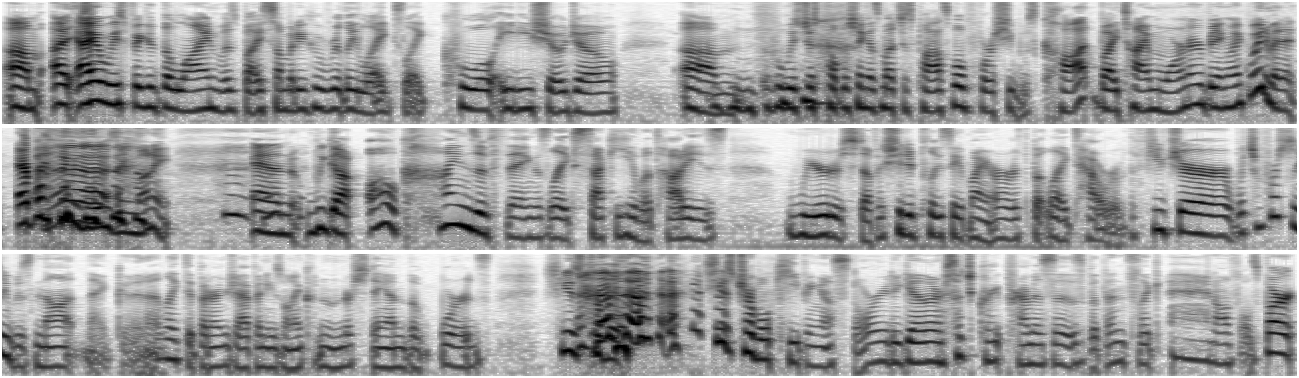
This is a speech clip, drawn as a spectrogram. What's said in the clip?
Um, I, I always figured the line was by somebody who really liked like cool 80s shojo, um, who was just publishing as much as possible before she was caught by Time Warner being like, wait a minute, everything's losing money. And we got all kinds of things like Saki Hiwatari's weirder stuff. Like she did Please Save My Earth, but like Tower of the Future, which unfortunately was not that good. I liked it better in Japanese when I couldn't understand the words. She has trouble. she has trouble keeping a story together. Such great premises, but then it's like, eh, it all falls apart.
